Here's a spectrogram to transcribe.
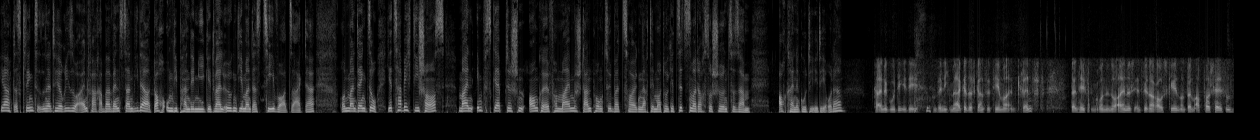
Ja, das klingt in der Theorie so einfach, aber wenn es dann wieder doch um die Pandemie geht, weil irgendjemand das C-Wort sagt, ja, und man denkt, so, jetzt habe ich die Chance, meinen impfskeptischen Onkel von meinem Standpunkt zu überzeugen, nach dem Motto, jetzt sitzen wir doch so schön zusammen. Auch keine gute Idee, oder? Keine gute Idee. Und wenn ich merke, das ganze Thema entgrenzt, dann hilft im Grunde nur eines, entweder rausgehen und beim Abwasch helfen,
